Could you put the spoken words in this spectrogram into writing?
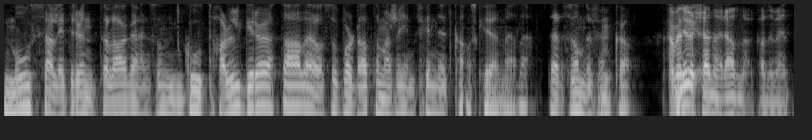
mosa litt rundt og laga en sånn god tallgrøt av det, og så får datamaskinen finne ut hva han skal gjøre med det. Det er sånn det funker. jeg vet Nå skjønner Ravna hva du mener.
